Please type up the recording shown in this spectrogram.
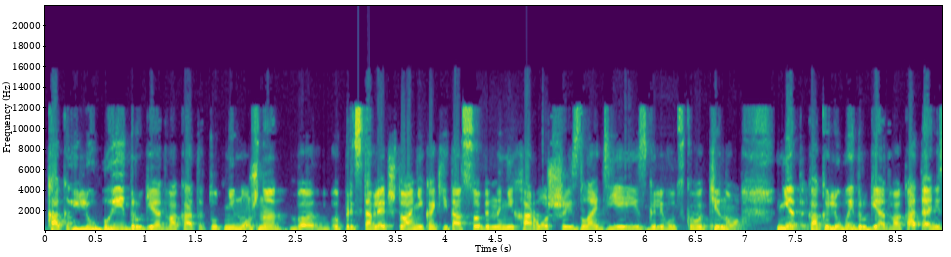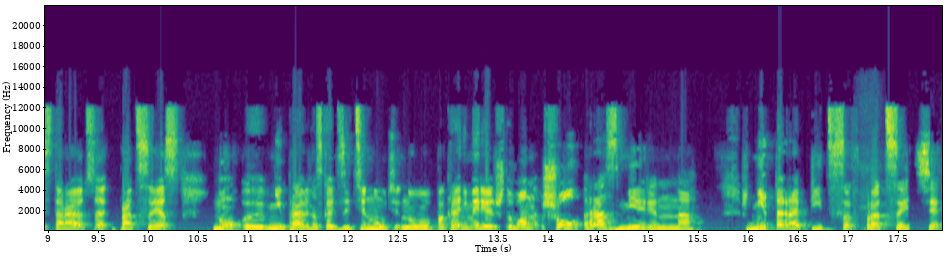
как и любые другие адвокаты, тут не нужно э, представлять, что они какие-то особенно нехорошие злодеи из голливудского кино. Нет, как и любые другие адвокаты, они стараются процесс, ну, неправильно сказать, затянуть, но, по крайней мере, чтобы он шел размеренно не торопиться в процессе.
